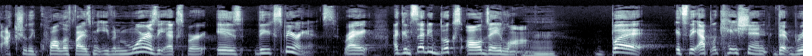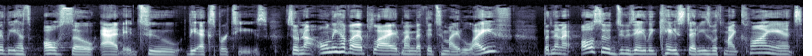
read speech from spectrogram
actually qualifies me even more as the expert, is the experience. Right? I can study books all day long, mm-hmm. but it's the application that really has also added to the expertise. So not only have I applied my method to my life, but then I also do daily case studies with my clients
